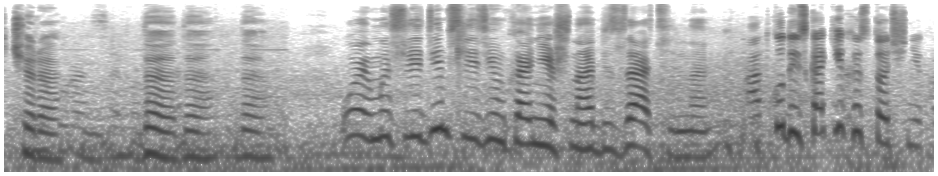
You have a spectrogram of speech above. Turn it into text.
вчера. Да, да, да. Ой, мы следим, следим, конечно, обязательно. Откуда, из каких источников?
